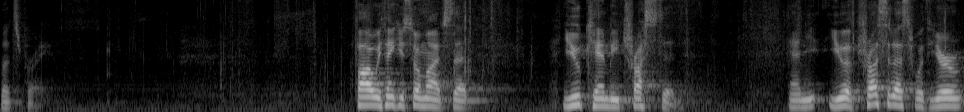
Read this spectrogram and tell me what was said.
Let's pray. Father, we thank you so much that you can be trusted and you have trusted us with your,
